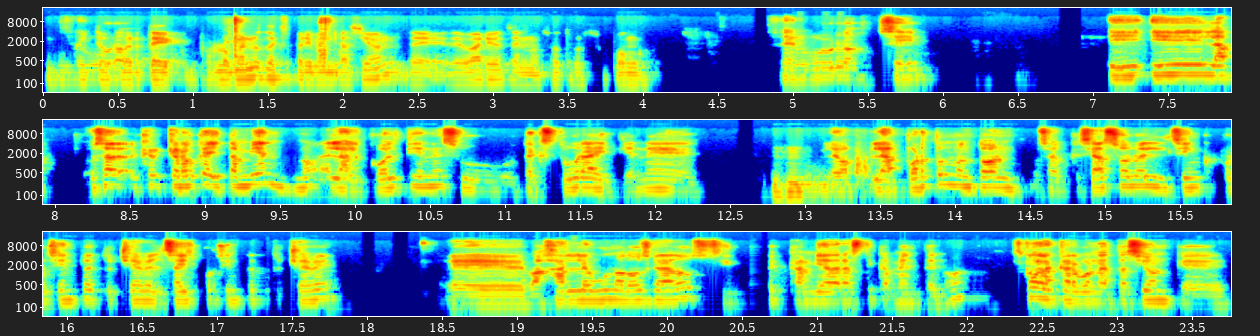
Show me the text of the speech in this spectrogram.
un poquito fuerte, por lo menos de experimentación de, de, varios de nosotros, supongo. Seguro, sí. Y, y la, o sea, creo que ahí también, ¿no? El alcohol tiene su textura y tiene, le, le, aporta un montón, o sea, aunque sea solo el 5% de tu cheve, el 6% de tu cheve, eh, bajarle uno o dos grados sí te cambia drásticamente, ¿no? Es como la carbonatación, que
